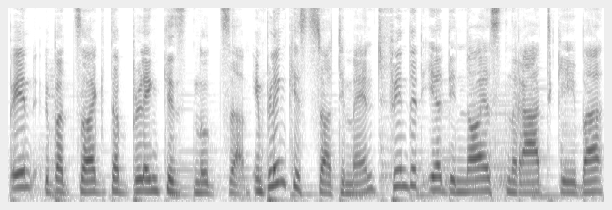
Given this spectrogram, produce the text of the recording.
bin überzeugter Blinkist-Nutzer. Im Blinkist-Sortiment findet ihr die neuesten Ratgeber,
